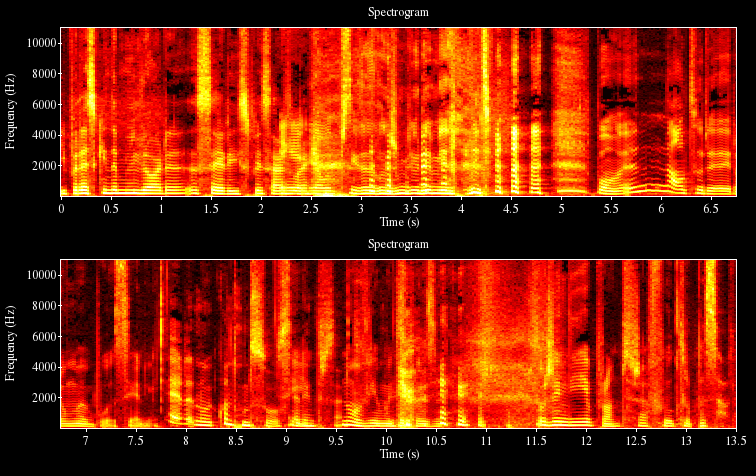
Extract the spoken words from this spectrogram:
E parece que ainda melhora a série, se pensares É, bem. ela precisa de uns melhoramentos. Bom, na altura era uma boa série. Era no- quando começou, Sim, era interessante. Não havia muita coisa. Hoje em dia, pronto, já foi ultrapassada.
